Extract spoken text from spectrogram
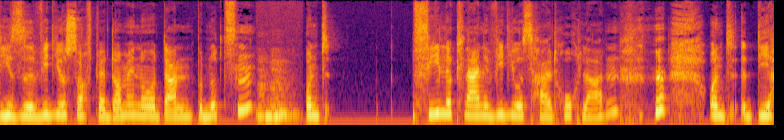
diese Videosoftware Domino dann benutzen Mhm. und viele kleine Videos halt hochladen. und die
